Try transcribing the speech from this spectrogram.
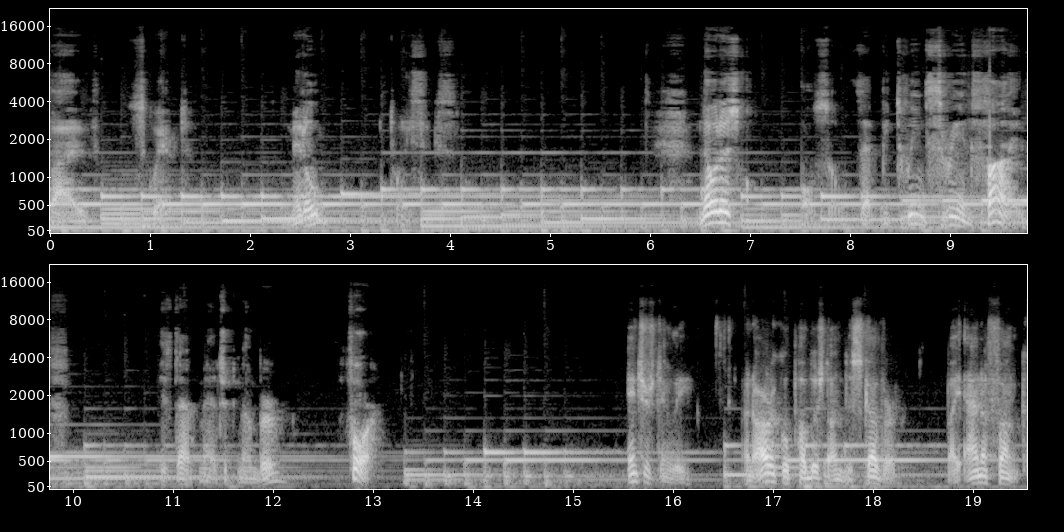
5 squared. Middle, 26. Notice also that between 3 and 5 that magic number 4. Interestingly, an article published on Discover by Anna Funk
